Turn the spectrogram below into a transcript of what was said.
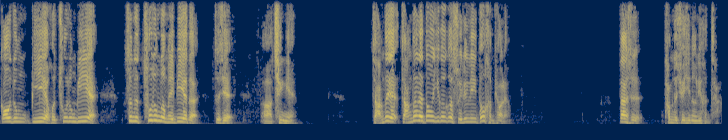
高中毕业或初中毕业，甚至初中都没毕业的这些啊青年，长得也长得呢都一个个水灵灵，都很漂亮，但是他们的学习能力很差，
